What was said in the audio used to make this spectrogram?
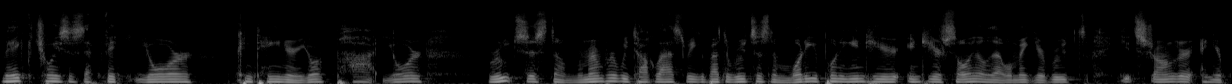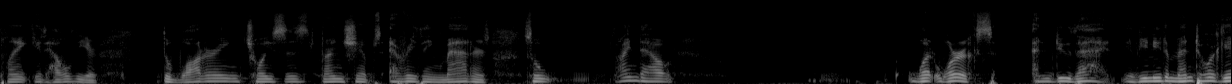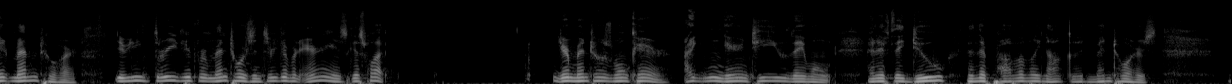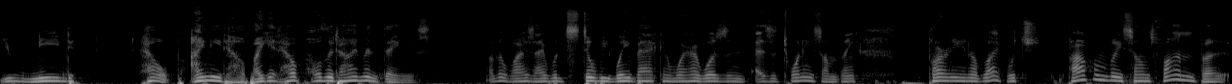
Make choices that fit your container, your pot, your root system. Remember we talked last week about the root system. What are you putting into your into your soil that will make your roots get stronger and your plant get healthier? The watering choices, friendships, everything matters. So find out what works and do that. If you need a mentor, get mentor. If you need three different mentors in three different areas, guess what? Your mentors won't care. I can guarantee you they won't. And if they do, then they're probably not good mentors. You need help. I need help. I get help all the time in things. Otherwise, I would still be way back in where I was in, as a 20 something, partying up life, which probably sounds fun, but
